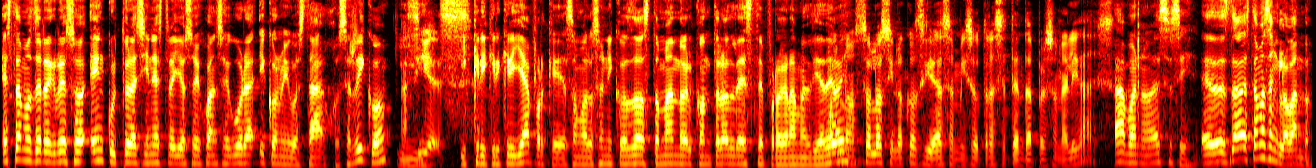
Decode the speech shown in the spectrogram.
Estamos de regreso en Cultura Siniestra. Yo soy Juan Segura y conmigo está José Rico. Y, Así es. Y Cri Cri Cri ya, porque somos los únicos dos tomando el control de este programa el día de Bueno, hoy. solo si no consideras a mis otras 70 personalidades. Ah, bueno, eso sí. Eh, estamos englobando.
